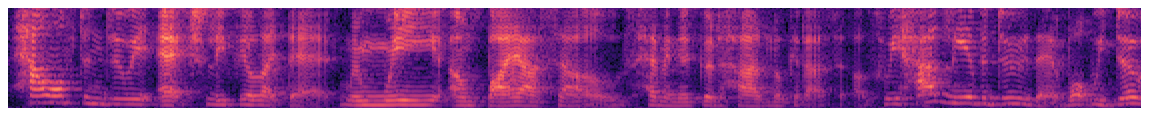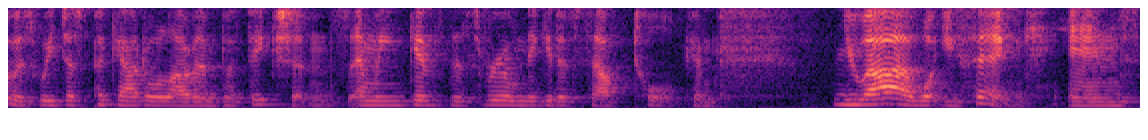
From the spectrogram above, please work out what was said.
how often do we actually feel like that when we are by ourselves having a good hard look at ourselves? We hardly ever do that. What we do is we just pick out all our imperfections and we give this real negative self talk and you are what you think and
